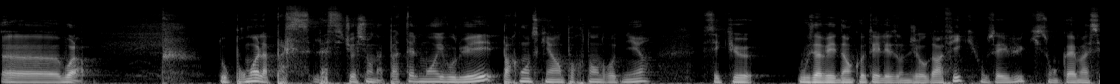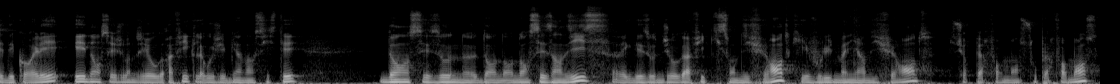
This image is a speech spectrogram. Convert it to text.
voilà. Donc pour moi, la, la situation n'a pas tellement évolué. Par contre, ce qui est important de retenir, c'est que vous avez d'un côté les zones géographiques, vous avez vu, qui sont quand même assez décorrélées, et dans ces zones géographiques, là où j'ai bien insisté, dans ces indices, avec des zones géographiques qui sont différentes, qui évoluent de manière différente, sur performance, sous performance,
